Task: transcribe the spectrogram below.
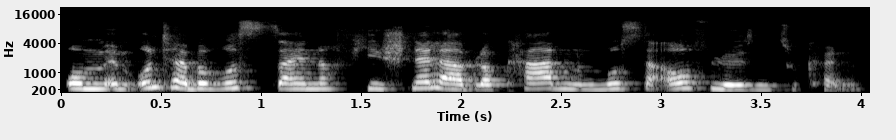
um im Unterbewusstsein noch viel schneller Blockaden und Muster auflösen zu können.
